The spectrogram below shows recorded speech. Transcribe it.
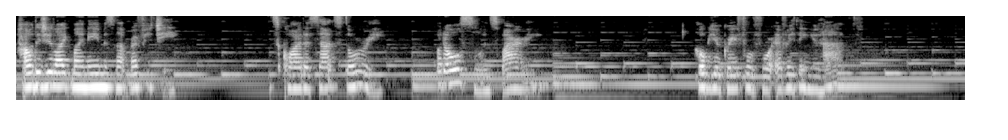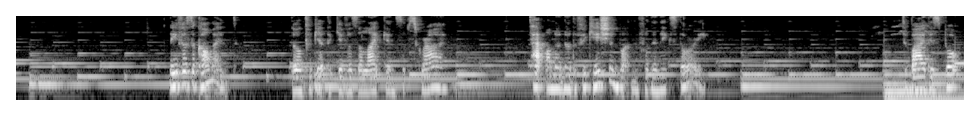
How did you like My Name is Not Refugee? It's quite a sad story, but also inspiring. Hope you're grateful for everything you have. Leave us a comment. Don't forget to give us a like and subscribe. Tap on the notification button for the next story. To buy this book,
